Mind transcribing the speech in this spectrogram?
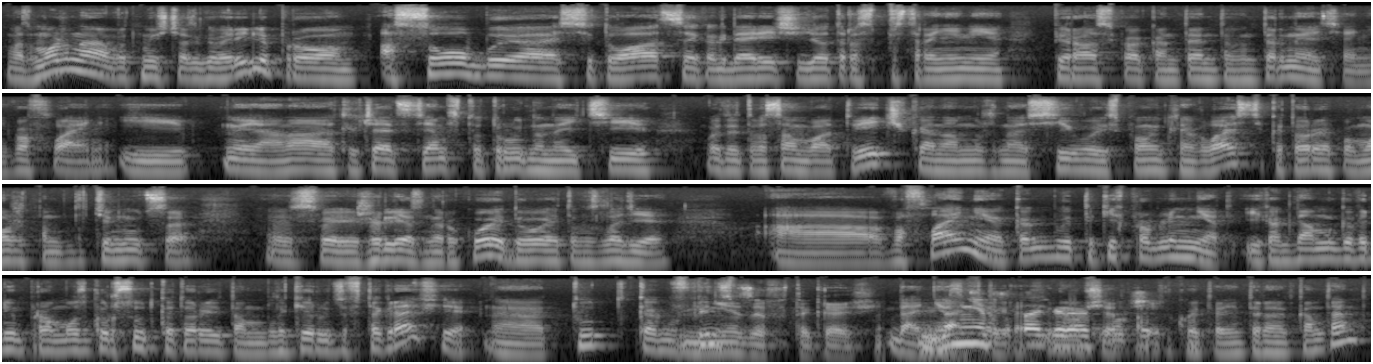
Возможно, вот мы сейчас говорили про особые ситуации, когда речь идет о распространении пиратского контента в интернете, а не в офлайне. И, ну, и она отличается тем, что трудно найти вот этого самого ответчика, нам нужна сила исполнительной власти, которая поможет нам дотянуться э, своей железной рукой до этого злодея. А в офлайне как бы таких проблем нет. И когда мы говорим про Мосгорсуд, который там блокирует за фотографии, э, тут как бы в принципе... Не за фотографии. Да, не да, за фотографии. Вообще какой-то интернет-контент.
